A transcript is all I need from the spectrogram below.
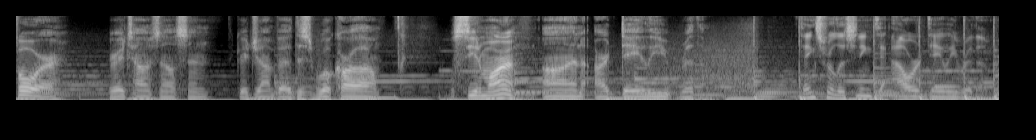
for great Thomas Nelson, great John Boat, this is Will Carlisle. We'll see you tomorrow on our daily rhythm. Thanks for listening to Our Daily Rhythm.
